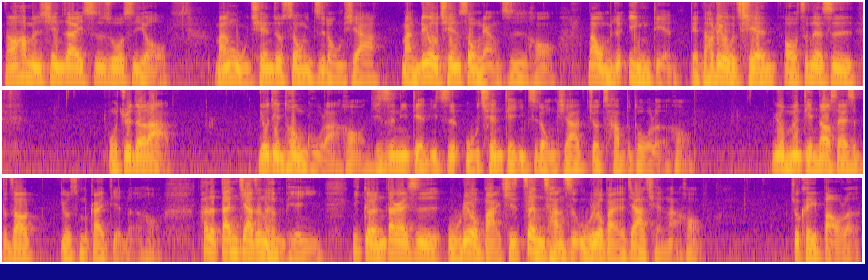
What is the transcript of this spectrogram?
然后他们现在是说是有满五千就送一只龙虾，满六千送两只哈。那我们就硬点点到六千哦，真的是我觉得啦。有点痛苦啦，吼！其实你点一只五千，点一只龙虾就差不多了，吼。因为我们点到实在是不知道有什么该点了，吼。它的单价真的很便宜，一个人大概是五六百，其实正常是五六百的价钱啦，吼，就可以饱了。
